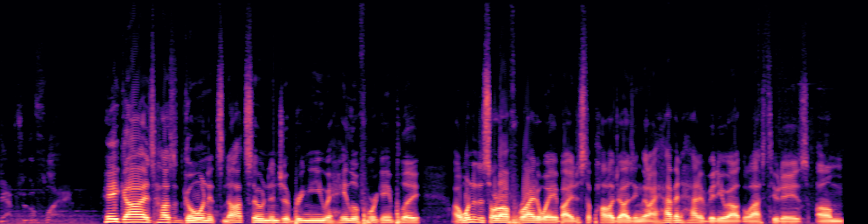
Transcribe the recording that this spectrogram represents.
Capture the flag. Hey guys, how's it going? It's Not So Ninja bringing you a Halo 4 gameplay. I wanted to start off right away by just apologizing that I haven't had a video out the last two days. Um,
